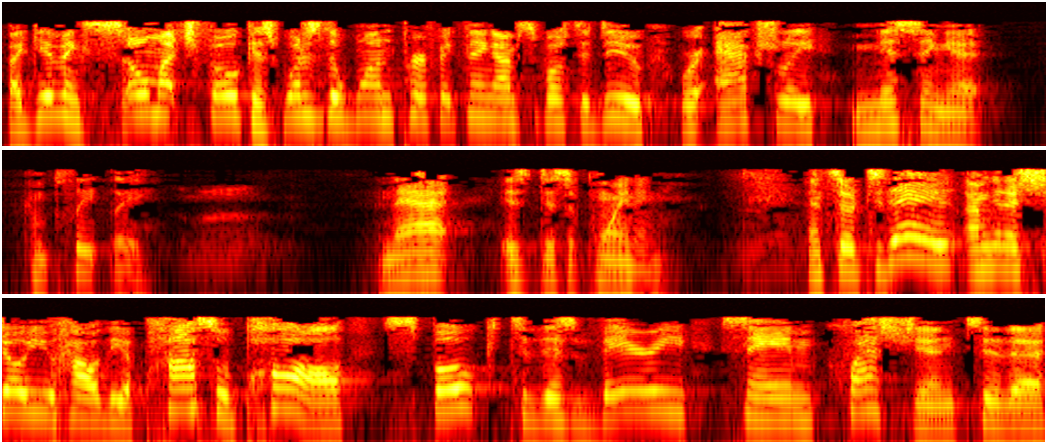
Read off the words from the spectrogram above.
By giving so much focus, what is the one perfect thing I'm supposed to do? We're actually missing it completely. And that is disappointing. And so today I'm going to show you how the apostle Paul spoke to this very same question to the,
